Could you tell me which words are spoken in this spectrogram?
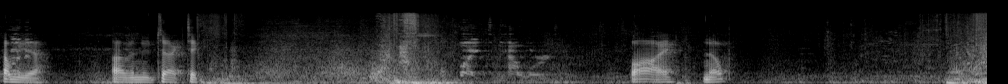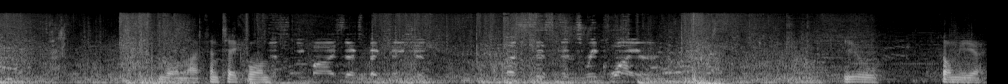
Come here. I have a new tactic. Bye. Nope. One, I can take one. Assistance required. You, come here.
